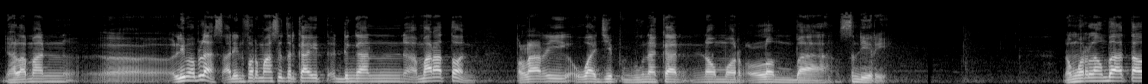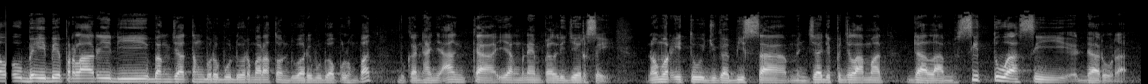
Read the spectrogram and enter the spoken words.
Di halaman uh, eh, 15 ada informasi terkait dengan maraton pelari wajib menggunakan nomor lomba sendiri. Nomor lomba atau BIB perlari di Bank Jateng Borobudur Marathon 2024 bukan hanya angka yang menempel di jersey. Nomor itu juga bisa menjadi penyelamat dalam situasi darurat.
